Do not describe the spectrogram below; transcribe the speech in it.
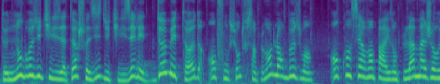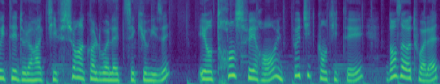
De nombreux utilisateurs choisissent d'utiliser les deux méthodes en fonction tout simplement de leurs besoins. En conservant par exemple la majorité de leurs actifs sur un cold wallet sécurisé et en transférant une petite quantité dans un hot wallet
